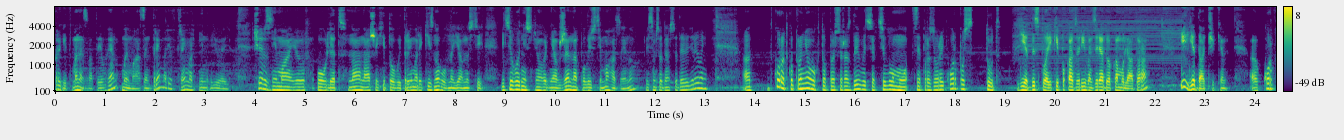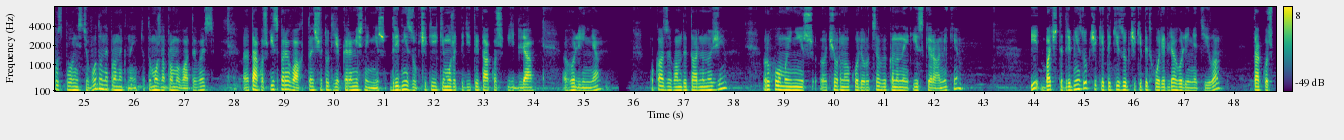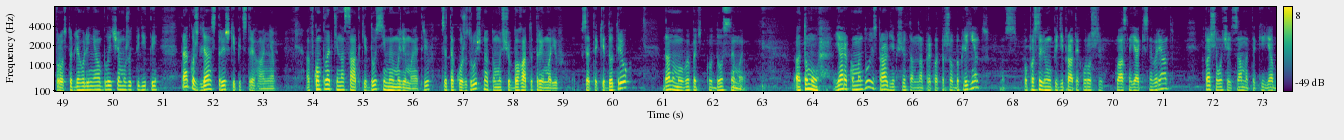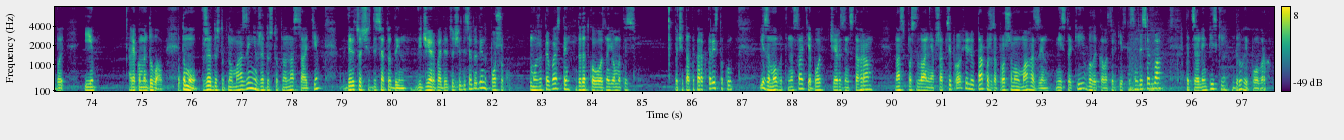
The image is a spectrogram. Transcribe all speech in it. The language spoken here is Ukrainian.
Привіт, мене звати Євген. Ми магазин тримерів Trimmer in UA. Ще раз знімаю огляд на наш хітовий тример, який знову в наявності від сьогоднішнього дня вже на поличці магазину 899 гривень. Коротко про нього, хто перший раз дивиться. В цілому це прозорий корпус. Тут є дисплей, який показує рівень заряду акумулятора, і є датчики. Е, Корпус повністю водонепроникний, тобто можна промивати весь. Е, Також із переваг те, що тут є керамічний ніж, дрібні зубчики, які можуть підійти також і для гоління. Показую вам детально ножі. Рухомий ніж е, чорного кольору це виконаний із кераміки. І бачите, дрібні зубчики. Такі зубчики підходять для гоління тіла. Також просто для гоління обличчя можуть підійти. Також для стрижки підстригання. В комплекті насадки до 7 мм. Це також зручно, тому що багато тримерів все-таки до 3, в даному випадку до 7. Е, Тому я рекомендую, справді, якщо там, наприклад, прийшов би клієнт, ось, попросив йому підібрати хороший, класний, якісний варіант. В першу чергу саме такий я би і рекомендував. Тому вже доступно в магазині, вже доступно на сайті 961 від GRV 961 пошук можете ввести, додатково ознайомитись, почитати характеристику і замовити на сайті або через інстаграм. Нас посилання в шапці профілю. Також запрошуємо в магазин місто Київ, Велика Васильківська, 72, це Олімпійський, другий поверх.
